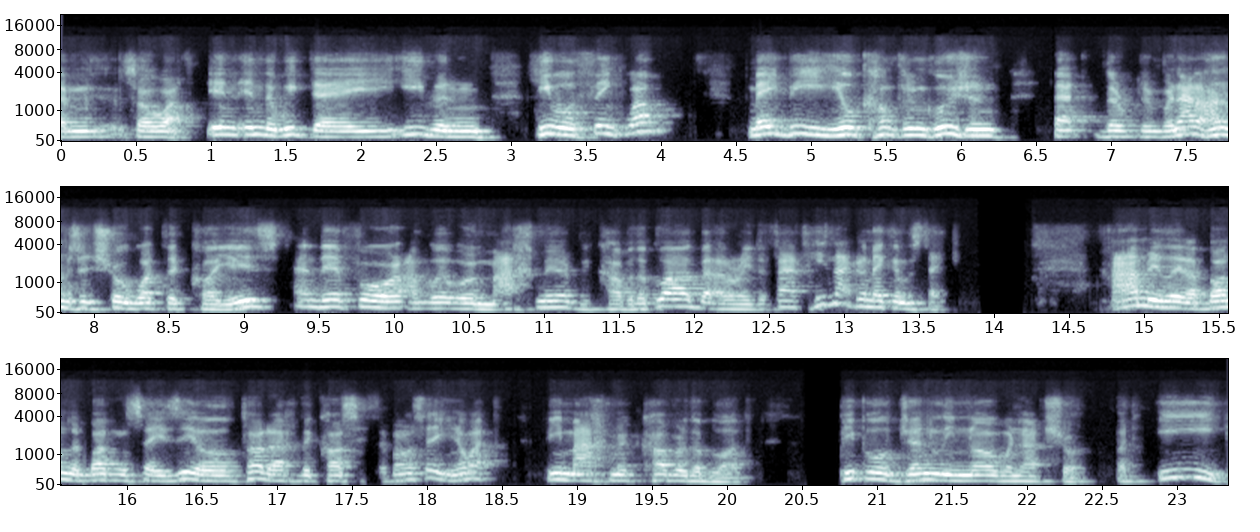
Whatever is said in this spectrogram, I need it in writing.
um, so what? In, in the weekday, even he will think, well, maybe he'll come to conclusion that the, we're not 100% sure what the koi is, and therefore um, we're, we're machmir, we cover the blood, but I don't need the fat. He's not going to make a mistake. Amri le rabban, the will say zil torach because the will say, you know what? Be machmir, cover the blood. People generally know we're not sure, but e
